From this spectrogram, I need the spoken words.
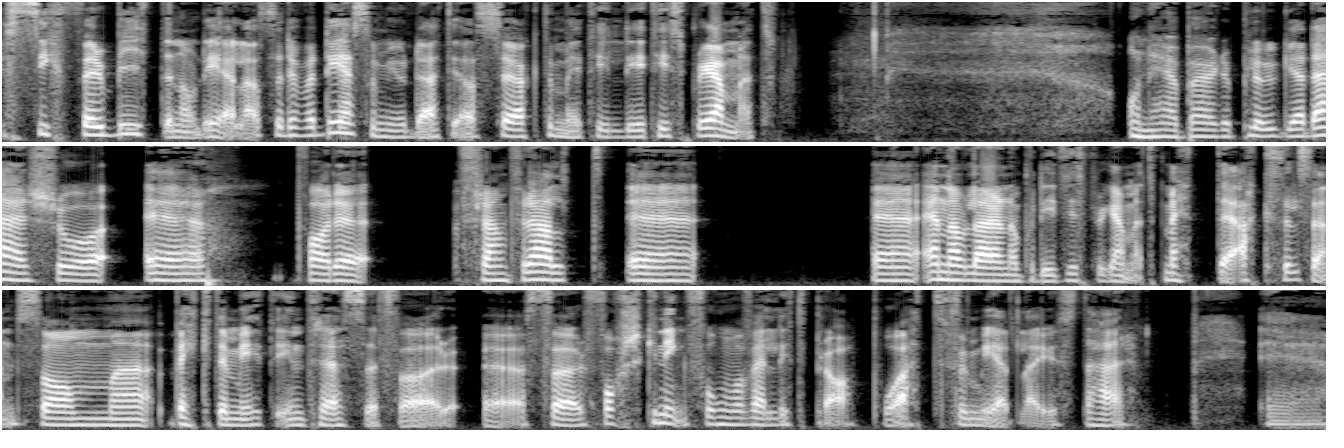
sifferbiten av det hela. Så det var det som gjorde att jag sökte mig till dietistprogrammet. Och när jag började plugga där så eh, var det framförallt eh, eh en av lärarna på dietistprogrammet, Mette Axelsen, som eh, väckte mitt intresse för, eh, för forskning, för hon var väldigt bra på att förmedla just det här eh,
